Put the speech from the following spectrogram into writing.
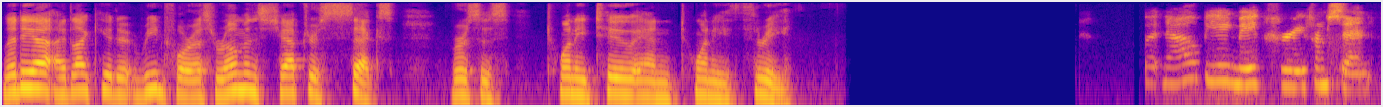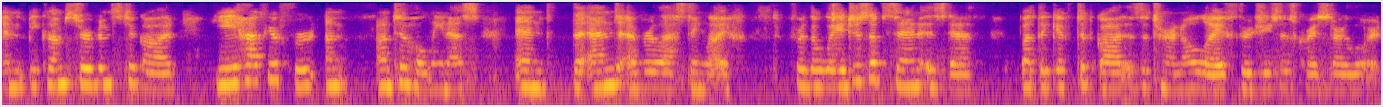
Lydia, I'd like you to read for us Romans chapter 6, verses 22 and 23. But now, being made free from sin and become servants to God, ye have your fruit unto holiness, and the end everlasting life. For the wages of sin is death, but the gift of God is eternal life through Jesus Christ our Lord.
